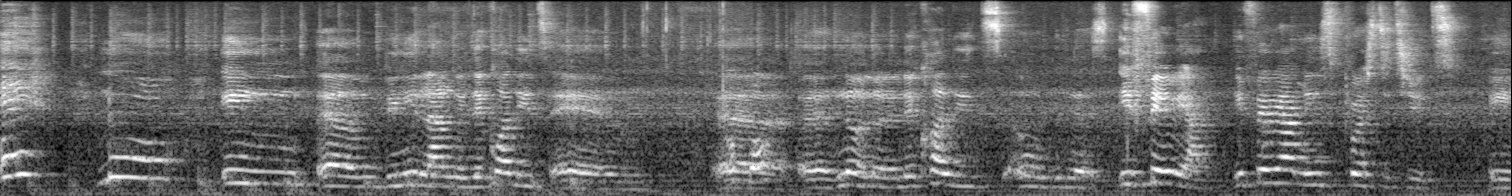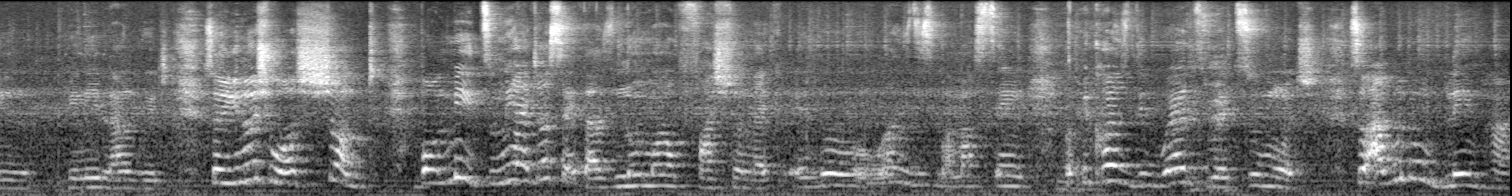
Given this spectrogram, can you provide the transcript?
eh, no, in um, Benin language, they call it, um, uh, uh, no, no, no, they call it, oh goodness, Iferia. Iferia means prostitute in Benin language. So, you know, she was shocked. But me, to me, I just said it as normal fashion, like, hello, what is this mama saying? But because the words were too much, so I wouldn't blame her.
